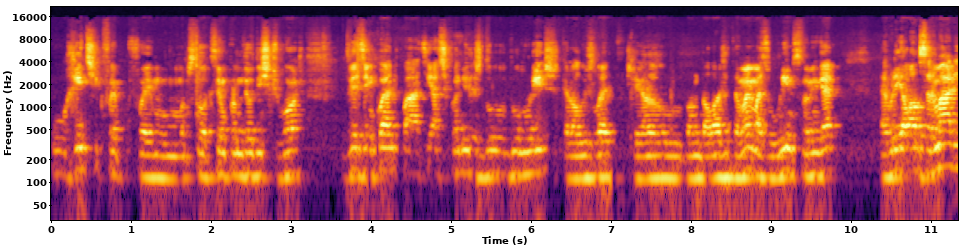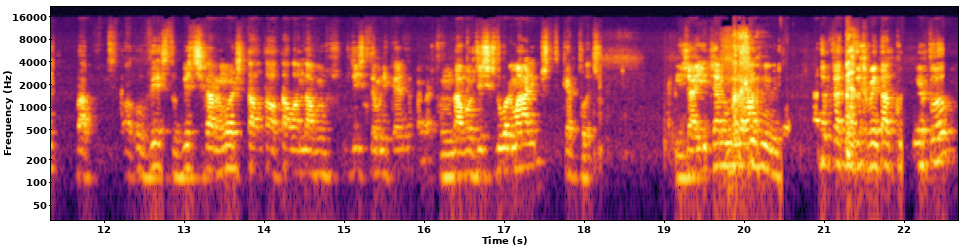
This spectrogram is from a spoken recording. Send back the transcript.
o Richie, que foi, foi uma pessoa que sempre me deu discos bons, de vez em quando, pá, assim às escondidas do, do Luís, que era o Luís Leite, que era o dono da loja também, mas o Lino, se não me engano, abria lá os armários, pá, ouveste, ouveste, chegaram hoje, tal, tal, tal, lá andavam os, os discos americanos, pá, mas quando andavam os discos do armário, quero todos. E já, já não me lado nenhum, já, já tinhas arrebentado com o dinheiro todo,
